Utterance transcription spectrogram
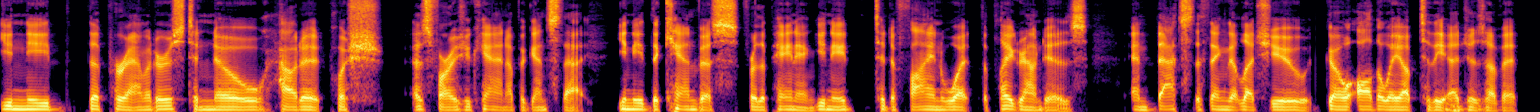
You need the parameters to know how to push as far as you can up against that. You need the canvas for the painting. You need to define what the playground is. And that's the thing that lets you go all the way up to the edges of it.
